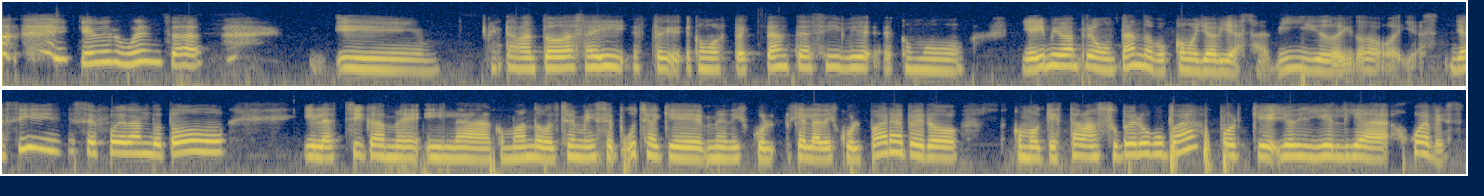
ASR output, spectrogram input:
¡Qué vergüenza! Y estaban todas ahí como expectantes así como y ahí me iban preguntando pues cómo yo había sabido y todo y así, se fue dando todo y las chicas me y la comando Bolche me dice pucha que me que la disculpara pero como que estaban súper ocupadas porque yo llegué el día jueves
